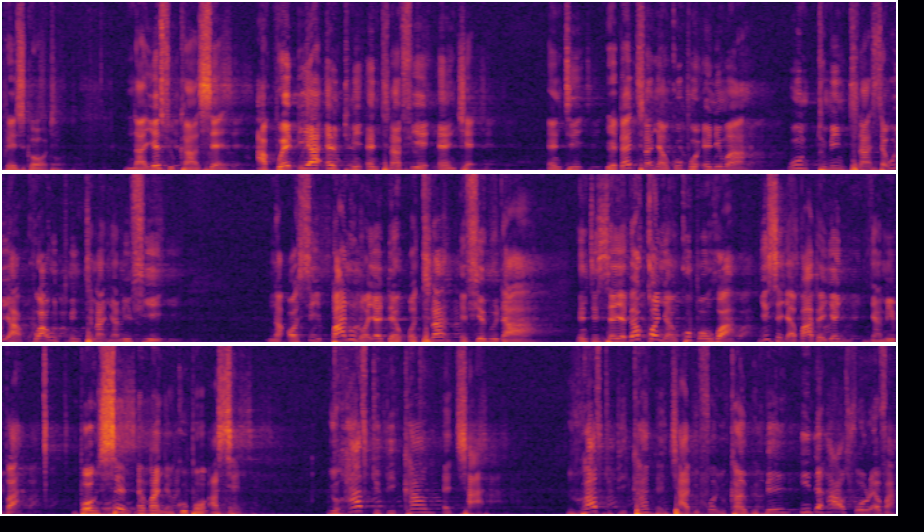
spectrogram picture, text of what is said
praise god. Na yesu kaa sɛ akoa biara ntumi ntena fie nkyɛ nti yɛbɛtena nyankopɔn anim a wontumi ntena. Sɛ woyɛ akoa wontumi ntena nyame fie. Na ba no na ɔyɛ dɛn? Ɔtena no daa. Nti sɛ yɛbɛkɔ nyankopɔn hɔ a sɛ abɛyɛ nyame ba. Bɔnsɛm ɛma nyankopɔn asɛm. You have to become a child. You have to become a child before you can remain in the house forever.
